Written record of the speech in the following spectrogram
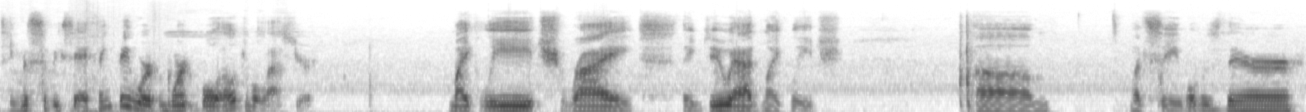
See, Mississippi State, I think they were weren't bowl eligible last year. Mike Leach, right? They do add Mike Leach. Um, let's see, what was there?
